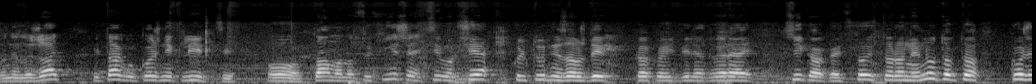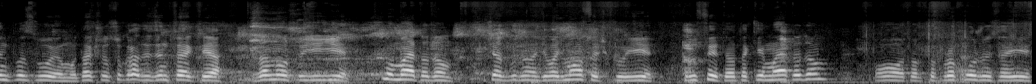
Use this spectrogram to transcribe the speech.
Вони лежать і так у кожній клітці. О, там воно сухіше, ці взагалі культурні завжди какають біля дверей, ці какають з тої сторони. Ну, тобто кожен по-своєму. Так що суха дезінфекція, заношу її ну, методом. Зараз буду надівати масочку і трусити отаким методом. О, тобто проходжуся і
